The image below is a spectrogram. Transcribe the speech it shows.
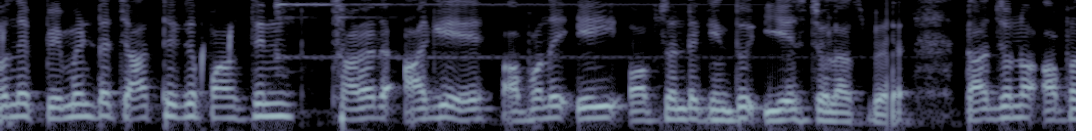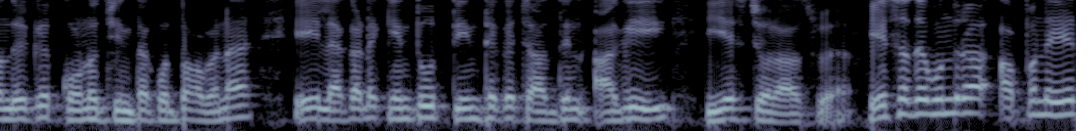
আপনাদের পেমেন্টটা চার থেকে পাঁচ দিন ছাড়ার আগে আপনাদের এই অপশানটা কিন্তু ইয়েস চলে আসবে। তার জন্য আপনাদেরকে কোনো চিন্তা করতে হবে না, এই লেখাটা কিন্তু তিন থেকে চার দিন আগেই ইয়েস চলে আসবে। এর সাথে বন্ধুরা, আপনাদের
